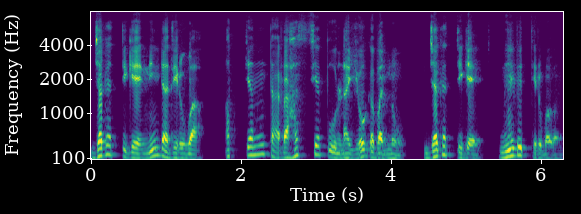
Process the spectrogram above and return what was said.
ಜಗತ್ತಿಗೆ ನೀಡದಿರುವ ಅತ್ಯಂತ ರಹಸ್ಯಪೂರ್ಣ ಯೋಗವನ್ನು ಜಗತ್ತಿಗೆ ನೀಡುತ್ತಿರುವವರು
